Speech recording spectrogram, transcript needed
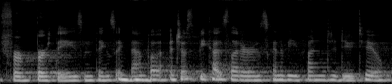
for birthdays and things like Mhm. that, but just because letter is going to be fun to do too.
